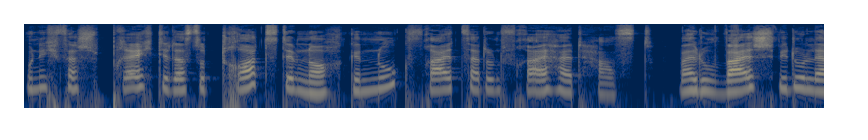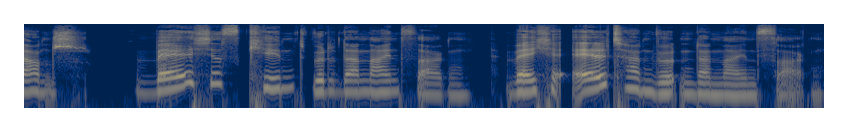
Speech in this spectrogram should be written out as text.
und ich verspreche dir, dass du trotzdem noch genug Freizeit und Freiheit hast, weil du weißt, wie du lernst. Welches Kind würde da Nein sagen? Welche Eltern würden da Nein sagen?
